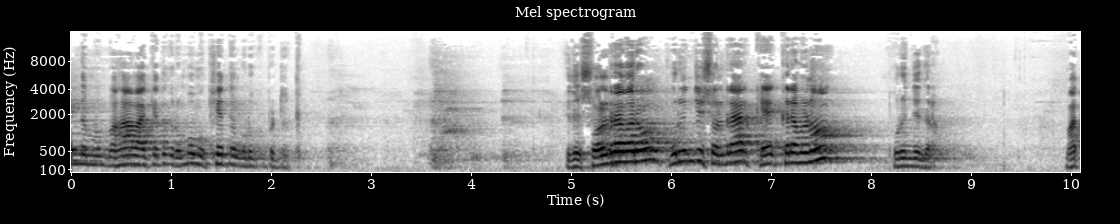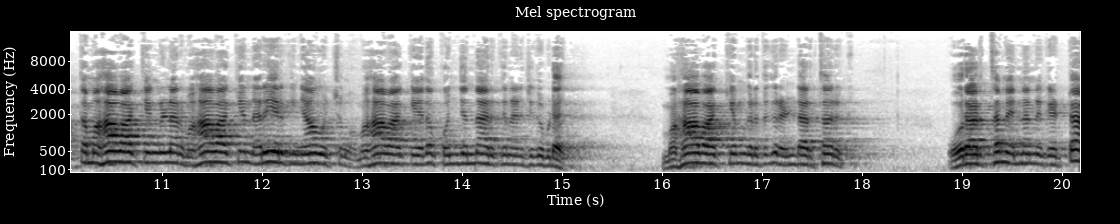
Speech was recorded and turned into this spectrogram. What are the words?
இந்த மகா வாக்கியத்துக்கு ரொம்ப முக்கியத்துவம் கொடுக்கப்பட்டிருக்கு. இது சொல்றவரும் புரிஞ்சு சொல்றார் கேட்கிறவனும் புரிஞ்சுக்கிறான். மற்ற மகா வாக்கியங்கள்லாம் மகா வாக்கியம் நிறைய இருக்கு ஞாபகம் வச்சுங்க மகா வாக்கியம் ஏதோ கொஞ்சம் தான் இருக்குன்னு நினைச்சுக்க கூடாது. மகா வாக்கியம்ங்கிறதுக்கு ரெண்டு அர்த்தம் இருக்கு. ஒரு அர்த்தம் என்னன்னு கேட்டா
